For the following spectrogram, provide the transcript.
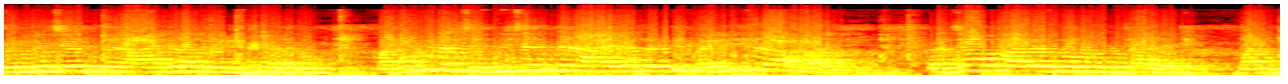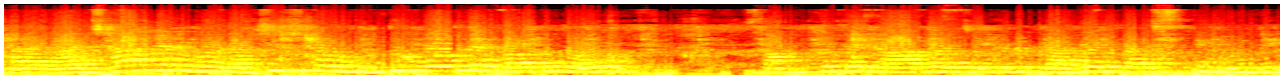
జమ్మి చెట్టు ఆయుధాలు పెట్టినారు. మనం కూడా జమ్మి చెట్టు ఆయుధాలు పెట్టి బయటికి రావాలి. ప్రజాపాలనలో ఉండాలి. మన మన రాజ్యాన్ని మనం రక్షించుకొని ముందుకు పోతే బతుకుతాము. సంస్కృత కాదు చెప్పినట్టు అదే పరిస్థితి ఉంది.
